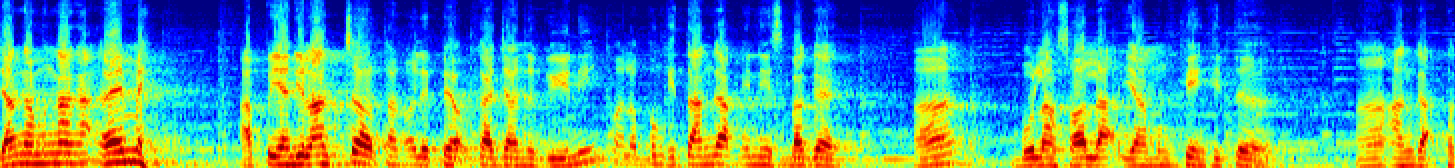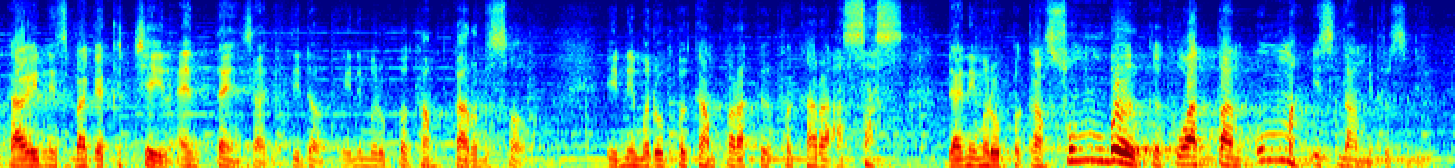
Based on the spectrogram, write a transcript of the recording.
Jangan menganggap remeh apa yang dilancarkan oleh pihak kajian negeri ini walaupun kita anggap ini sebagai ha, bulan solat yang mungkin kita ha, anggap perkara ini sebagai kecil, enteng saja. Tidak, ini merupakan perkara besar. Ini merupakan perkara, perkara asas dan ini merupakan sumber kekuatan ummah Islam itu sendiri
